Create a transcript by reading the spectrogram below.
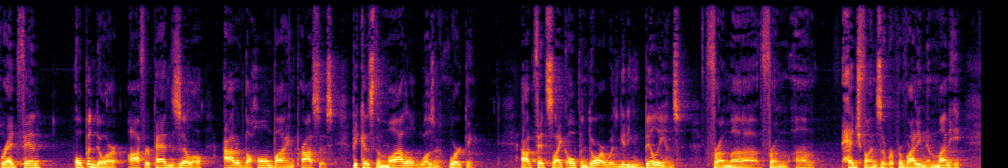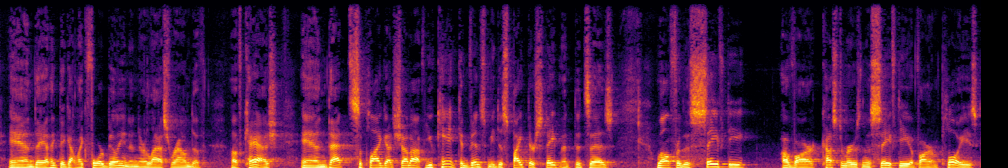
Redfin, Opendoor, OfferPad, and Zillow out of the home buying process because the model wasn't working. Outfits like Opendoor was getting billions from, uh, from um, hedge funds that were providing them money and they I think they got like four billion in their last round of of cash, and that supply got shut off. You can't convince me, despite their statement that says, well, for the safety of our customers and the safety of our employees,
